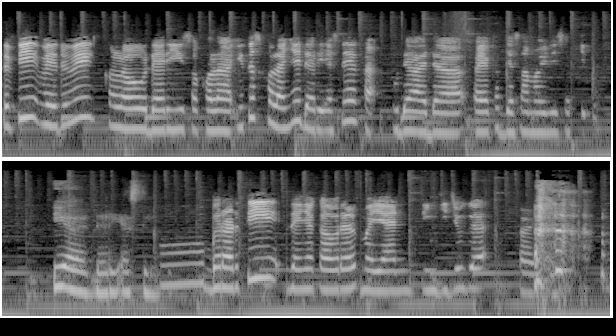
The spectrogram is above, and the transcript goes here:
Tapi by the way, kalau dari sekolah itu sekolahnya dari SD ya kak? Udah ada kayak kerja sama UNICEF gitu? Iya, dari SD. Oh, berarti danya Kak Aurel lumayan tinggi juga.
